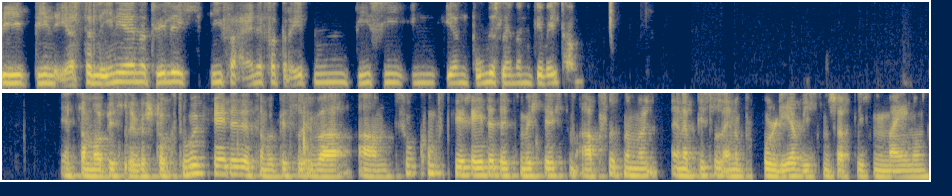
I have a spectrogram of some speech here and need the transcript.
die, die in erster Linie natürlich die Vereine vertreten, die sie in ihren Bundesländern gewählt haben. Jetzt haben wir ein bisschen über Struktur geredet, jetzt haben wir ein bisschen über ähm, Zukunft geredet. Jetzt möchte ich zum Abschluss nochmal ein bisschen einer populärwissenschaftlichen Meinung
